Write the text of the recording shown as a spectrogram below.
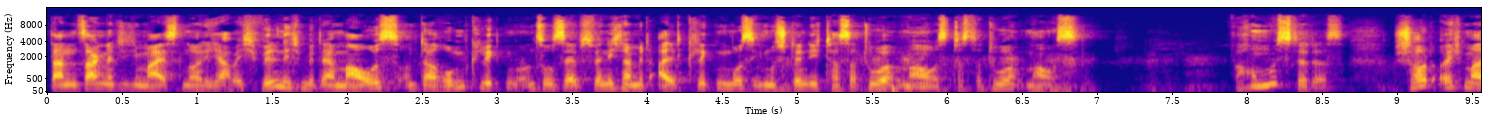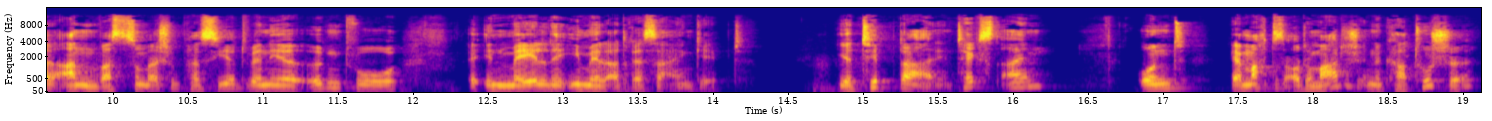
dann sagen natürlich die meisten Leute, ja, aber ich will nicht mit der Maus und da rumklicken und so, selbst wenn ich damit alt klicken muss, ich muss ständig Tastatur, Maus, Tastatur, Maus. Warum müsst ihr das? Schaut euch mal an, was zum Beispiel passiert, wenn ihr irgendwo in Mail eine E-Mail-Adresse eingebt. Ihr tippt da einen Text ein und er macht es automatisch in eine Kartusche,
